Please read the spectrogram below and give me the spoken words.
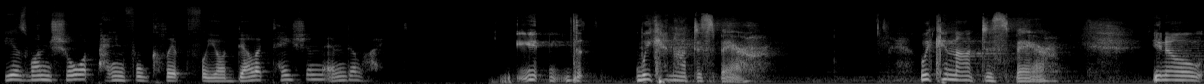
Here's one short, painful clip for your delectation and delight. we cannot despair. We cannot despair. You know,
